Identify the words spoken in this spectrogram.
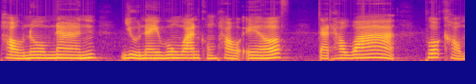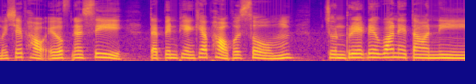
เผ่าโนมนั้นอยู่ในวงวานของเผ่าเอลฟ์แต่ทว่าพวกเขาไม่ใช่เผ่าเอลฟ์นะสิ แต่เป็นเพียงแค่เผ่าผสม จนเรียกได้ว่าในตอนนี้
